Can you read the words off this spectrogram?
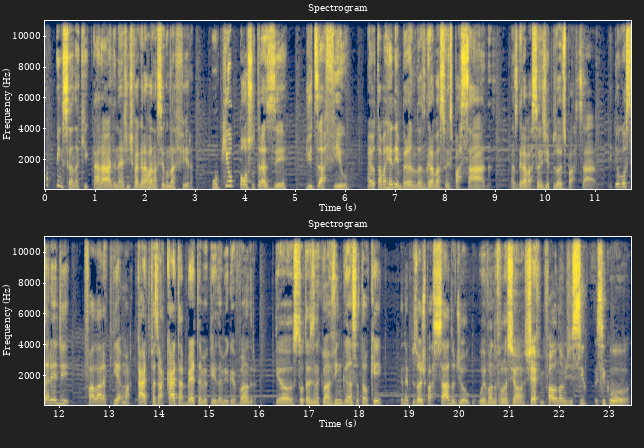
Tava pensando aqui, caralho, né? A gente vai gravar na segunda-feira. O que eu posso trazer de desafio? Aí eu tava relembrando das gravações passadas, as gravações de episódios passados. Eu gostaria de falar aqui uma carta, fazer uma carta aberta, meu querido amigo Evandro, que eu estou trazendo aqui uma vingança, tá ok? Porque no episódio passado, Diogo, o Evandro falou assim, ó, chefe, me fala o nome de cinco, cinco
